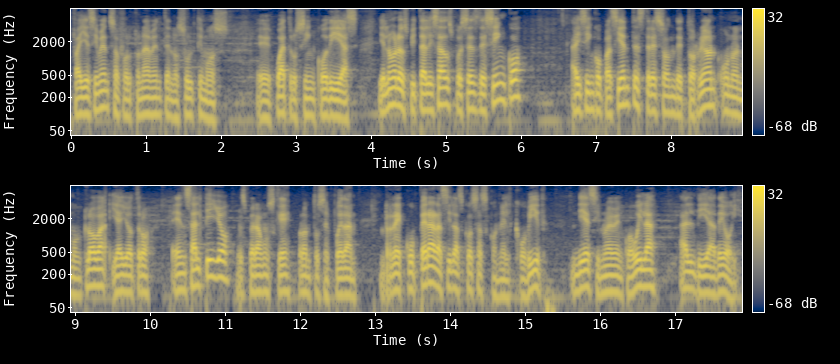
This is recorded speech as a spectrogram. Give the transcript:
fallecimientos afortunadamente en los últimos eh, cuatro o cinco días. Y el número de hospitalizados pues es de 5. Hay cinco pacientes, tres son de Torreón, uno en Monclova y hay otro en Saltillo. Esperamos que pronto se puedan recuperar así las cosas con el COVID-19 en Coahuila al día de hoy.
